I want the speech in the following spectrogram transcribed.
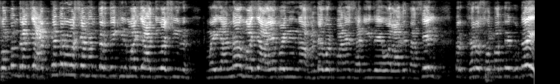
स्वातंत्र्याच्या अठ्याहत्तर वर्षानंतर देखील माझ्या आदिवासी महिलांना माझ्या आई बहिणींना हंड्यावर पाण्यासाठी द्यावं लागत असेल तर खर स्वातंत्र्य कुठे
